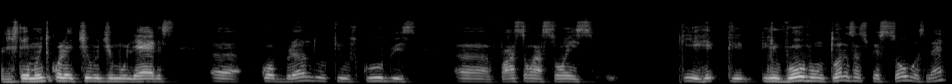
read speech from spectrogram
a gente tem muito coletivo de mulheres uh, cobrando que os clubes uh, façam ações que, que, envolvam todas as pessoas, né?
